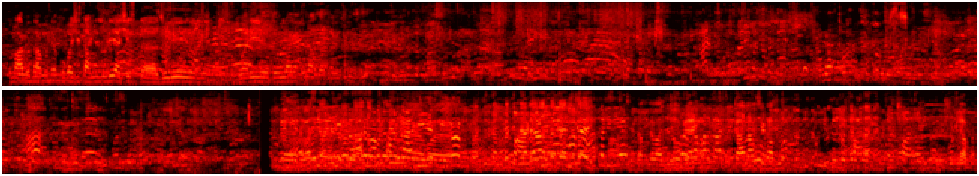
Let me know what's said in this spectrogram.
तर मागून दाखवून खूप अशी चांगली जोडी. अशीच जोडी अं, वारी दोन लाख नमस्कार मित्रांनो आज आपण राजूर गणपती बेटामध्ये आलेलो आहे आपल्या बाजूला उभे आहे. का नाव शेट आपलं? कुठल्या आपण?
